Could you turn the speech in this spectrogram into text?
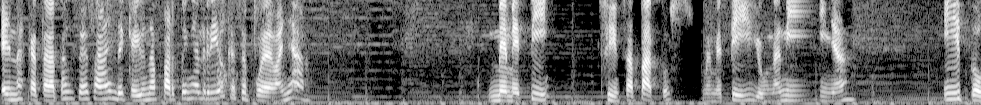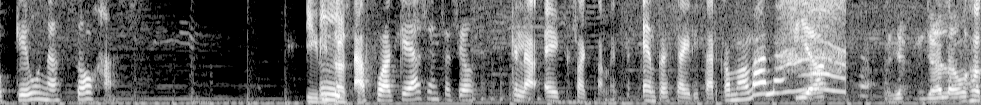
en las cataratas ustedes saben de que hay una parte en el río que se puede bañar. Me metí sin zapatos, me metí, yo una niña, y toqué unas hojas. Y gritaste. Y fue aquella sensación, la, exactamente. Empecé a gritar como mamá. Ya, ya, la hoja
